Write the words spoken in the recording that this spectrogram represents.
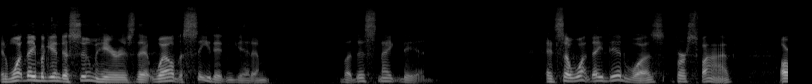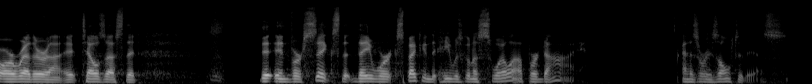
And what they begin to assume here is that, well, the sea didn't get him, but this snake did. And so what they did was, verse 5, or, or rather, uh, it tells us that, that in verse 6 that they were expecting that he was going to swell up or die as a result of this.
